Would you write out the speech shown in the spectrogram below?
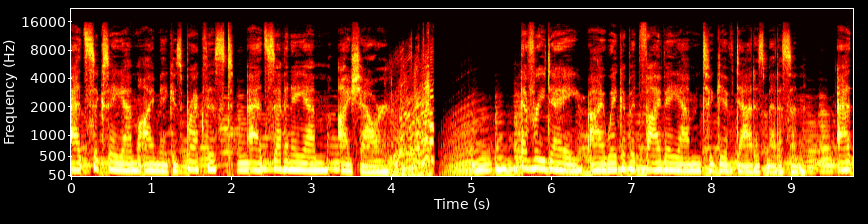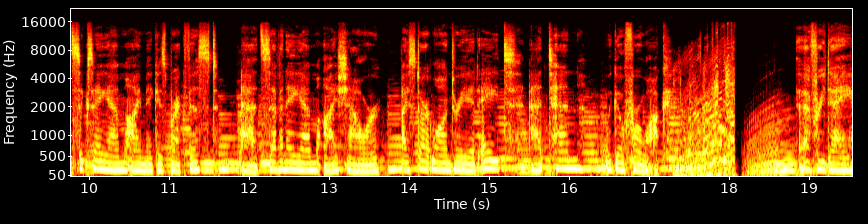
At 6 a.m., I make his breakfast. At 7 a.m., I shower. Every day, I wake up at 5 a.m. to give Dad his medicine. At 6 a.m., I make his breakfast. At 7 a.m., I shower. I start laundry at 8. At 10, we go for a walk. Every day,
